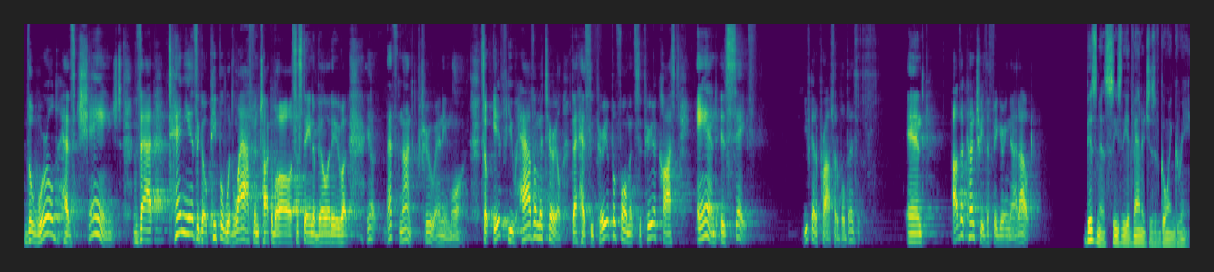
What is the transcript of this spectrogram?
The world has changed. That 10 years ago, people would laugh and talk about, oh, sustainability, but you know, that's not true anymore. So if you have a material that has superior performance, superior cost, and is safe, you've got a profitable business. And other countries are figuring that out. Business sees the advantages of going green.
